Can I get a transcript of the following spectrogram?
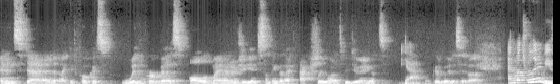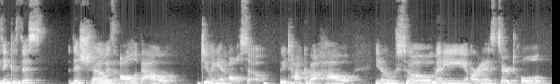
And instead, I could focus with purpose all of my energy into something that I actually wanted to be doing. That's Yeah. a good way to say that. And what's really amazing because this this show is all about doing it also. We talk about how, you know, so many artists are told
